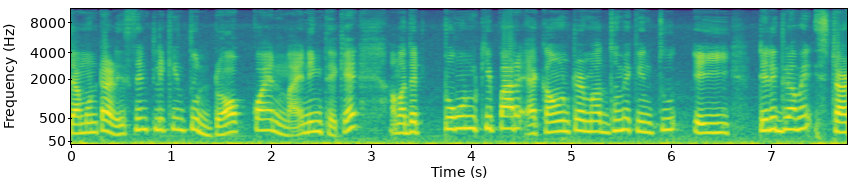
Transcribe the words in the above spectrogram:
যেমনটা রিসেন্টলি কিন্তু ডগ কয়েন মাইনিং থেকে আমাদের টোন কিপার অ্যাকাউন্টের মাধ্যমে কিন্তু এই টেলিগ্রামে স্টার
